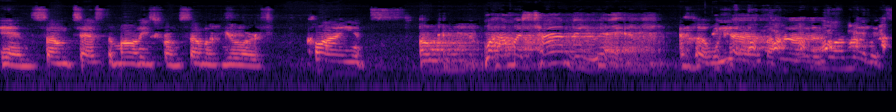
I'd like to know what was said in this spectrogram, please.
and some testimonies from some of your clients? Okay. Well, how much time do you have? we have about 20 more minutes.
